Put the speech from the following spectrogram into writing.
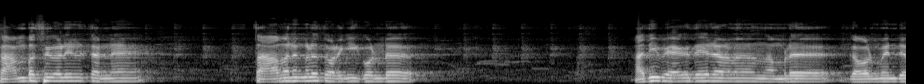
കാമ്പസുകളിൽ തന്നെ സ്ഥാപനങ്ങൾ തുടങ്ങിക്കൊണ്ട് അതിവേഗതയിലാണ് നമ്മുടെ ഗവൺമെന്റ്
